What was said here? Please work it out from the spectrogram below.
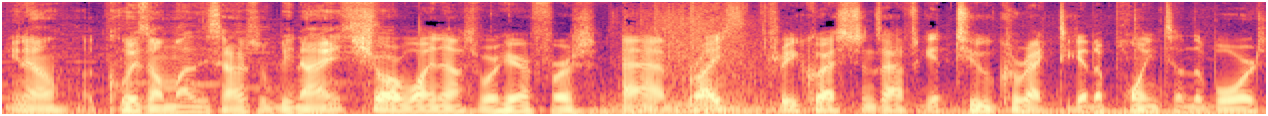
you know, a quiz on Miley Cyrus would be nice. Sure, why not? We're here for it. Um, right, three questions. I have to get two correct to get a point on the board.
